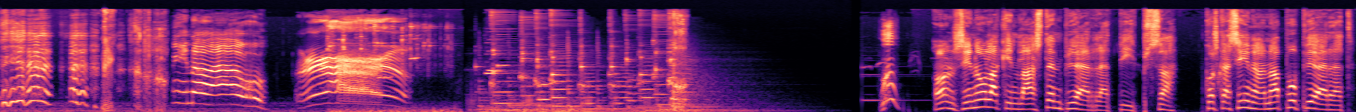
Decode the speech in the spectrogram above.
Dinoauhu! On sinullakin lastenpyörä, Pipsa, koska siinä on apupyörät.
